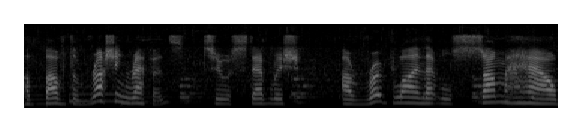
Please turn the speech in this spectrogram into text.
above the rushing rapids to establish a rope line that will somehow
